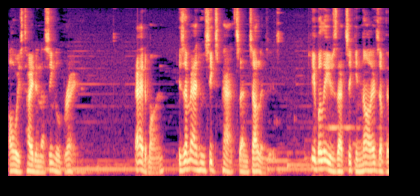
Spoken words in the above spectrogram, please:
always tied in a single braid. Admon is a man who seeks paths and challenges. He believes that seeking knowledge of the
